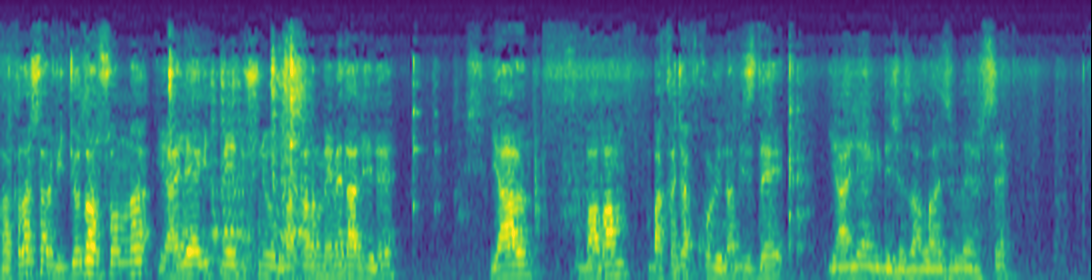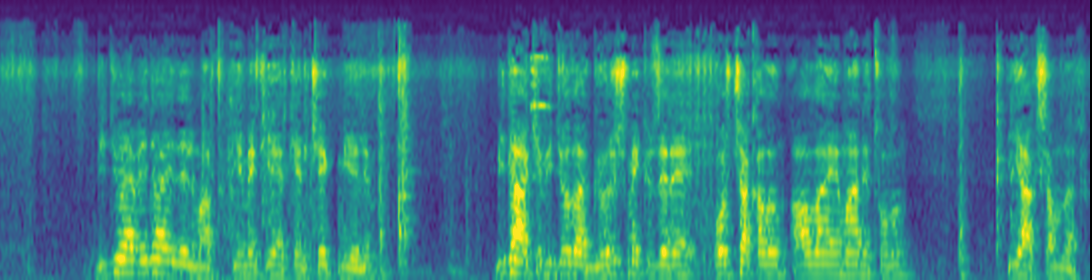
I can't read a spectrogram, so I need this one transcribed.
Arkadaşlar videodan sonra yaylaya gitmeyi düşünüyoruz bakalım Mehmet Ali ile. Yarın babam bakacak koyuna biz de yaylaya gideceğiz Allah izin verirse. Videoya veda edelim artık. Yemek yerken çekmeyelim. Bir dahaki videoda görüşmek üzere. Hoşça kalın. Allah'a emanet olun. İyi akşamlar.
